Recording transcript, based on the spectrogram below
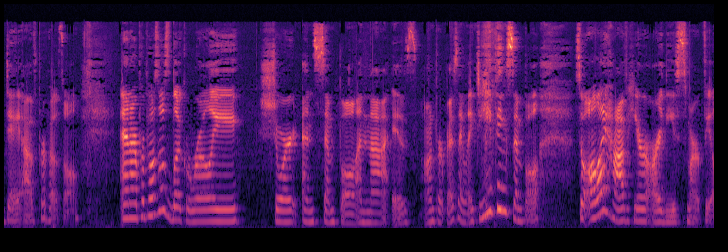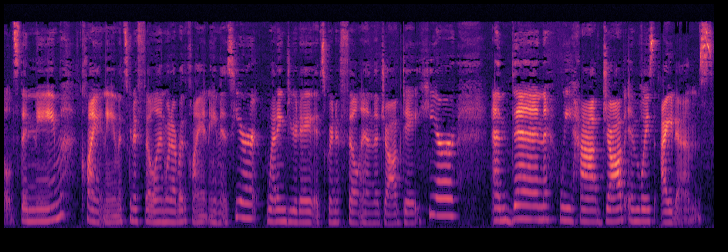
day of proposal. And our proposals look really short and simple, and that is on purpose. I like to keep things simple. So all I have here are these smart fields. The name, client name, it's going to fill in whatever the client name is here. Wedding due date, it's going to fill in the job date here. And then we have job invoice items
